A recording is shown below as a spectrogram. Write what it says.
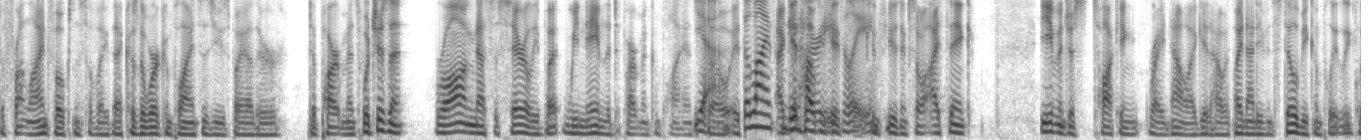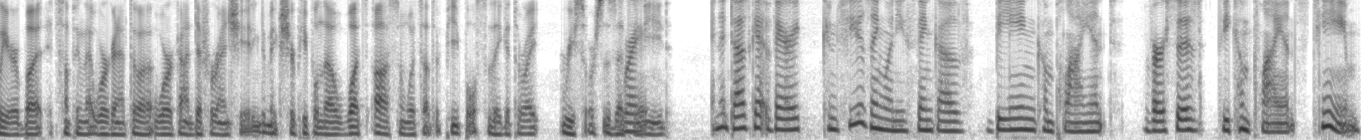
the frontline folks and stuff like that, because the word compliance is used by other departments, which isn't wrong necessarily, but we name the department compliance. Yeah, so it's the lines I can get get how it gets easily. confusing. So I think even just talking right now, I get how it might not even still be completely clear, but it's something that we're gonna have to work on differentiating to make sure people know what's us and what's other people, so they get the right resources that Right. they need. And it does get very confusing when you think of being compliant versus the compliance team.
